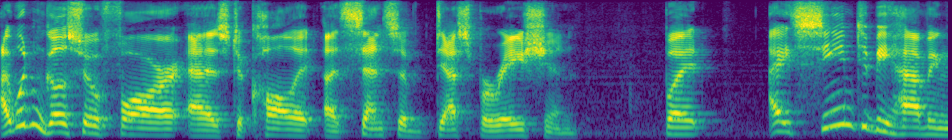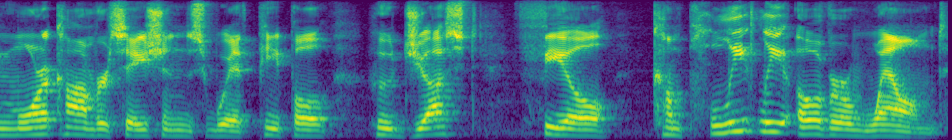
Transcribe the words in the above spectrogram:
I wouldn't go so far as to call it a sense of desperation, but I seem to be having more conversations with people who just feel completely overwhelmed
